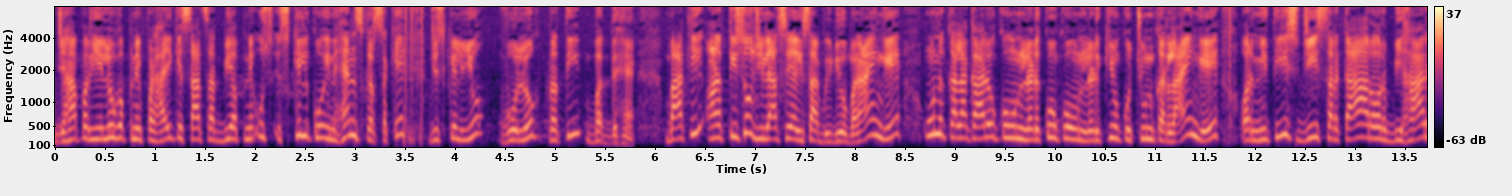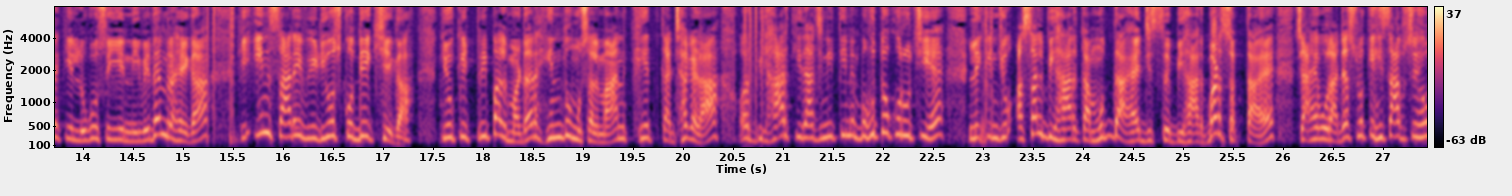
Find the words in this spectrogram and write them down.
जहाँ पर ये लोग अपने पढ़ाई के साथ साथ भी अपने उस स्किल को इनहेंस कर सके, जिसके लिए वो लोग प्रतिबद्ध हैं। बाकी अड़तीसों जिला से ऐसा वीडियो बनाएँगे, उन कलाकारों को, उन लड़कों को, उन लड़कियों को चुन कर लाएँगे और नीतीश जी सरकार और बिहार के लोगों से ये निवेदन रहेगा कि इन सारे वीडियोस को देखिएगा, क्योंकि ट्रिपल मर्डर, हिंदू मुसलमान, खेत का झगड़ा और बिहार की राजनीति में बहुतों को रुचि है, लेकिन जो असल बिहार का मुद्दा है, जिससे बिहार बढ़ सकता है, चाहे वो राजस्व के हिसाब से हो,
